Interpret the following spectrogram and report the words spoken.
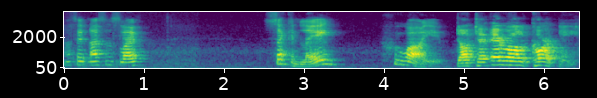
That's it, nice and slow. Secondly, who are you? Dr. Errol Courtney,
